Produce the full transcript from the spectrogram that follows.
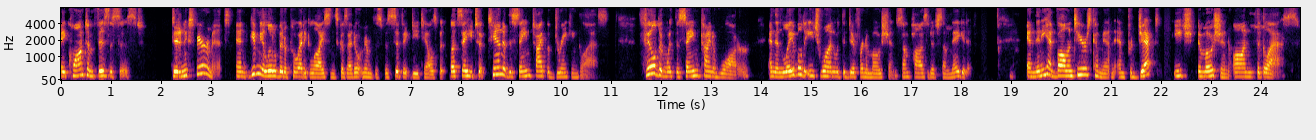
a quantum physicist did an experiment. And give me a little bit of poetic license because I don't remember the specific details. But let's say he took ten of the same type of drinking glass, filled them with the same kind of water, and then labeled each one with the different emotions, some positive, some negative. And then he had volunteers come in and project each emotion on the glass.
